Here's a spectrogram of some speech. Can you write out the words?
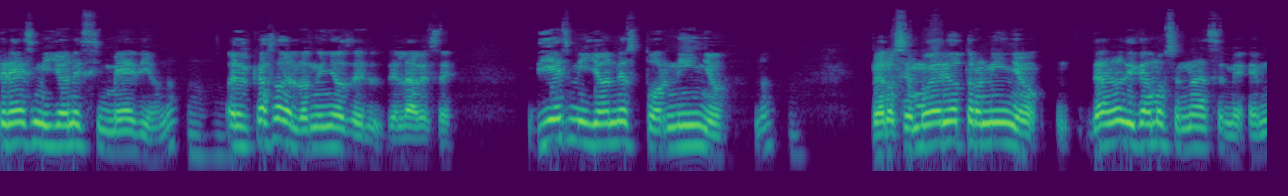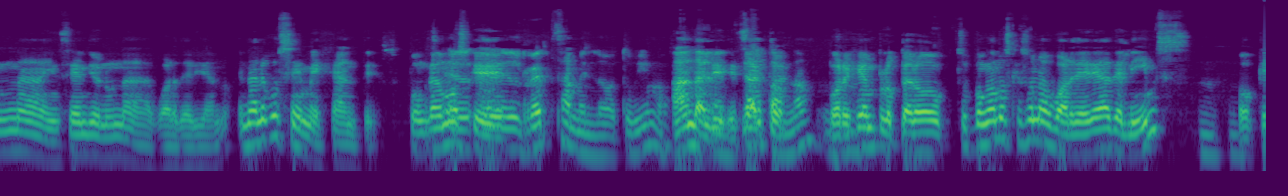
3 millones y medio, ¿no? En el caso de los niños del, del ABC, 10 millones por niño, ¿no? Pero se muere otro niño, ya no digamos en una, seme- en un incendio en una guardería, ¿no? En algo semejante. Supongamos el, que... el Repsamen lo tuvimos. Ándale, exacto. Por ejemplo, pero supongamos que es una guardería del IMSS. ¿ok?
